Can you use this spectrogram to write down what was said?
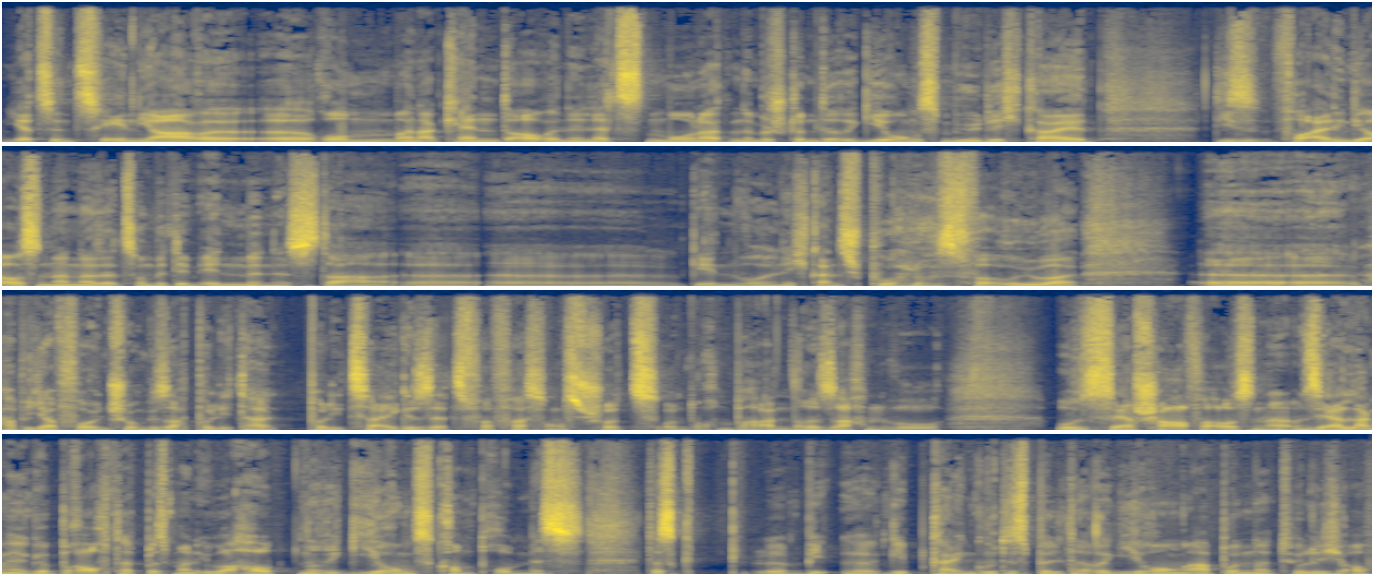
jetzt sind zehn Jahre äh, rum. Man erkennt auch in den letzten Monaten eine bestimmte Regierungsmüdigkeit. Die, vor allen Dingen die Auseinandersetzung mit dem Innenminister äh, äh, gehen wohl nicht ganz spurlos vorüber. Äh, äh, Habe ich ja vorhin schon gesagt, Polizei, Polizeigesetz, Verfassungsschutz und auch ein paar andere Sachen, wo wo es sehr scharfe Auseinander sehr lange gebraucht hat, bis man überhaupt einen Regierungskompromiss, das äh, äh, gibt kein gutes Bild der Regierung ab und natürlich auch,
